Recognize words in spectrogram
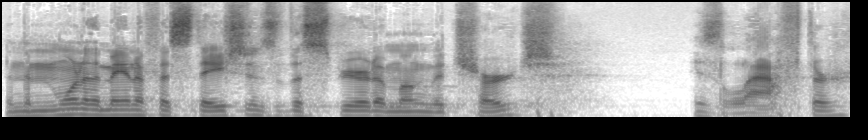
And then one of the manifestations of the Spirit among the church is laughter.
